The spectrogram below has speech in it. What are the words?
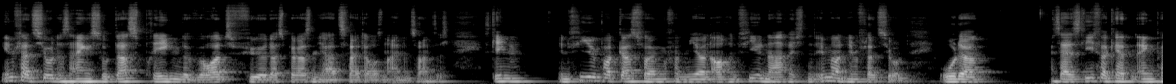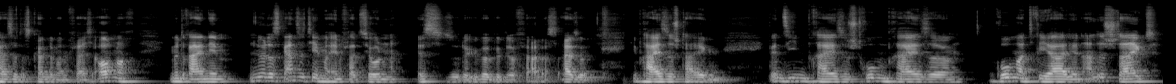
Inflation ist eigentlich so das prägende Wort für das Börsenjahr 2021. Es ging in vielen Podcast-Folgen von mir und auch in vielen Nachrichten immer um Inflation oder das heißt, Lieferkettenengpässe, das könnte man vielleicht auch noch mit reinnehmen. Nur das ganze Thema Inflation ist so der Überbegriff für alles. Also die Preise steigen, Benzinpreise, Strompreise, Rohmaterialien, alles steigt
